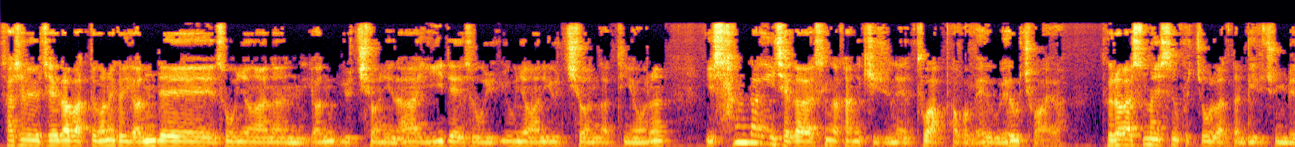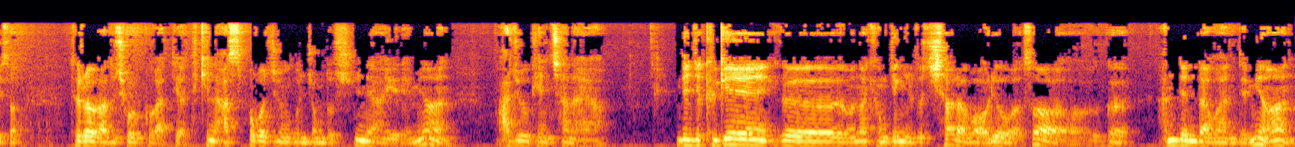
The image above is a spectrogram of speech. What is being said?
사실 제가 봤던 거는 그 연대에서 운영하는 연 유치원이나 이대에서 운영하는 유치원 같은 경우는 이 상당히 제가 생각하는 기준에 부합하고 매우 매우 좋아요. 들어갈 수만 있으면 그쪽을 갖다 미리 준비해서 들어가도 좋을 것 같아요. 특히나 아스퍼거 증후군 정도 수준의 아이라면 아주 괜찮아요. 근데 이제 그게 그 워낙 경쟁률도 치열하고 어려워서 그 안 된다고 한다면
